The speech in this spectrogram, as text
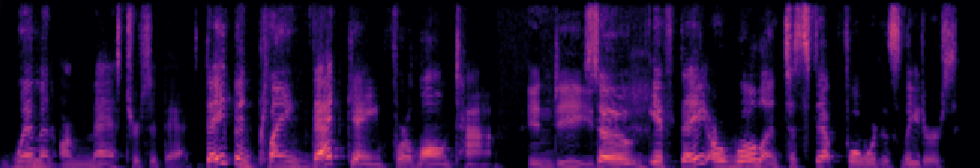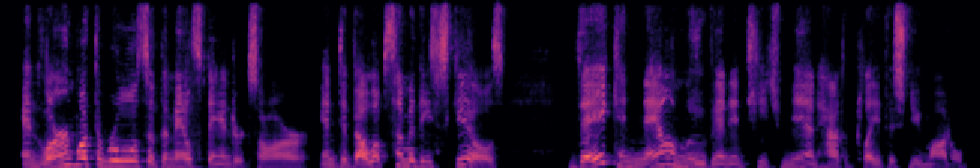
Women are masters at that. They've been playing that game for a long time. Indeed. So if they are willing to step forward as leaders and learn what the rules of the male standards are and develop some of these skills, they can now move in and teach men how to play this new model.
